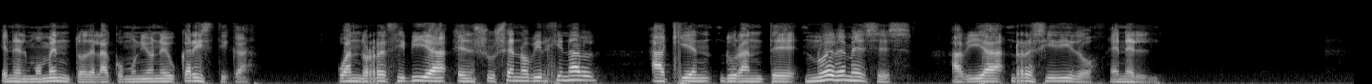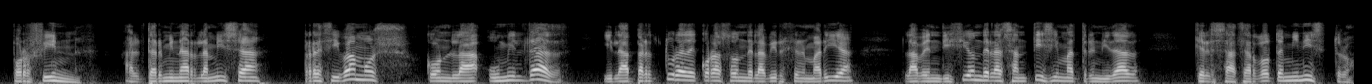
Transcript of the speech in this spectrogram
en el momento de la comunión eucarística, cuando recibía en su seno virginal a quien durante nueve meses había residido en él. Por fin, al terminar la misa, recibamos con la humildad y la apertura de corazón de la Virgen María la bendición de la Santísima Trinidad que el sacerdote ministro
